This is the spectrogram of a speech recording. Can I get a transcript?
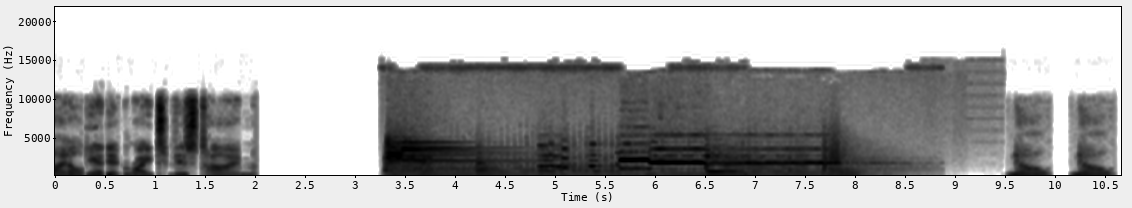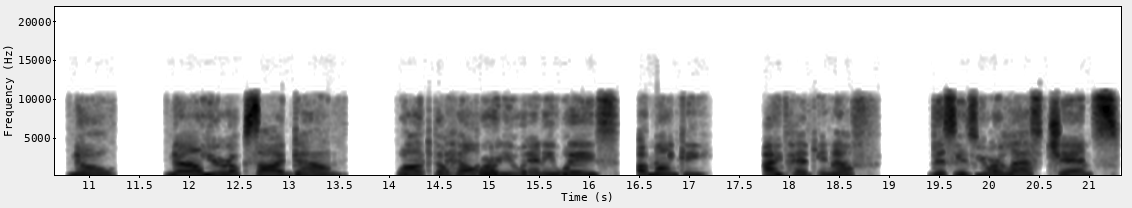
I'll get it right this time. No, no, no. Now you're upside down. What the hell are you anyways, a monkey? I've had enough. This is your last chance.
